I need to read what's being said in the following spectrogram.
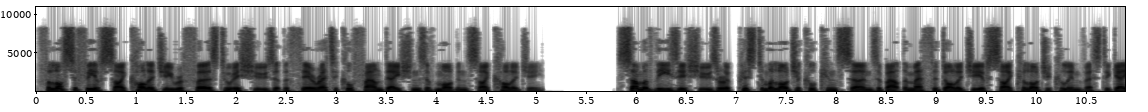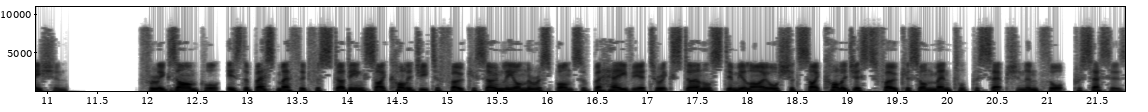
Philosophy of psychology refers to issues at the theoretical foundations of modern psychology. Some of these issues are epistemological concerns about the methodology of psychological investigation. For example, is the best method for studying psychology to focus only on the response of behavior to external stimuli or should psychologists focus on mental perception and thought processes?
